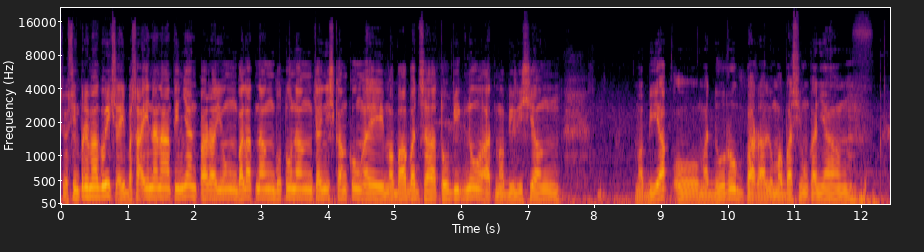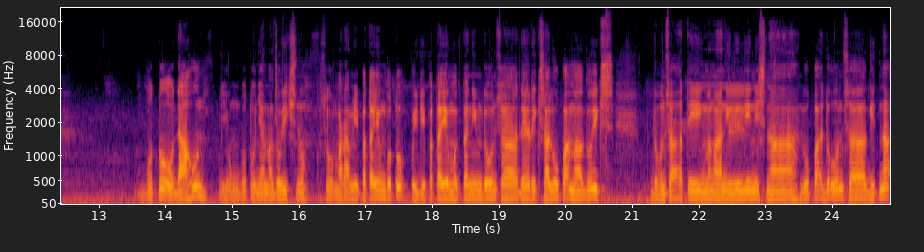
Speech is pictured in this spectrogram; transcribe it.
So, siyempre mga gawiks, ay basain na natin yan para yung balat ng buto ng Chinese kangkong ay mababad sa tubig, no. At mabilis yung mabiyak o madurog para lumabas yung kanyang buto o dahon yung buto niya mga gawiks no so marami pa tayong buto pwede pa tayong magtanim doon sa direct sa lupa mga gawiks doon sa ating mga nililinis na lupa doon sa gitna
